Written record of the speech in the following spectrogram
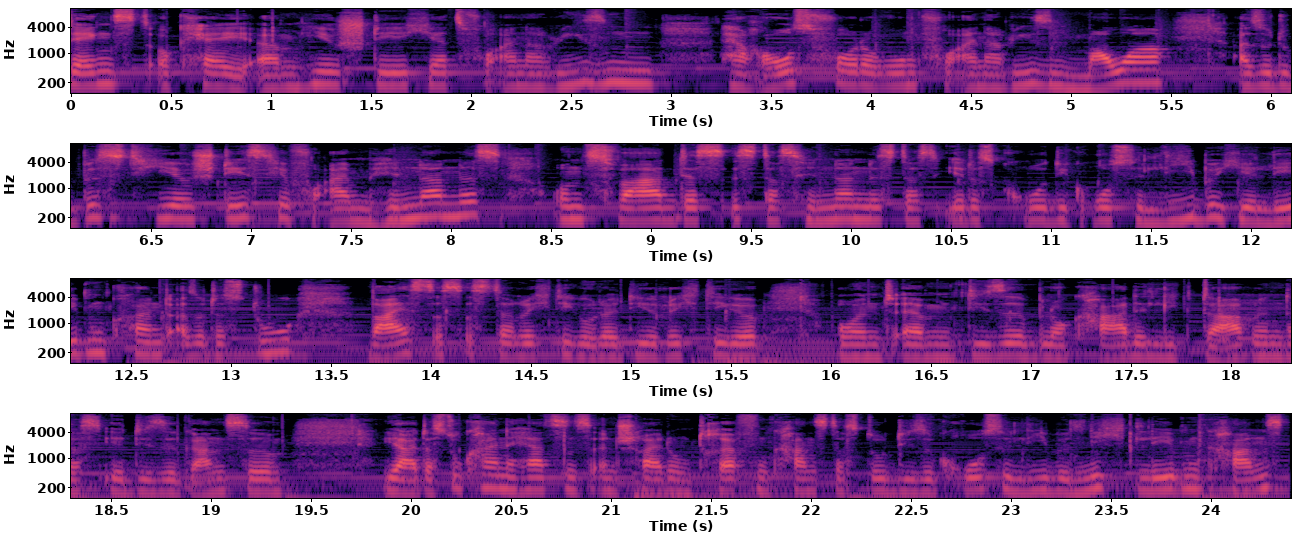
denkst, okay, ähm, hier stehe ich jetzt vor einer riesen Herausforderung, vor einer riesen Mauer. Also du bist hier, stehst hier vor einem Hindernis und zwar das ist das Hindernis, dass ihr das, die große Liebe hier leben könnt. Also dass du weißt, es ist der Richtige oder die Richtige und ähm, diese Blockade liegt darin, dass ihr diese ganze, ja, dass du keine Herzensentscheidung treffen kannst, dass du diese große Liebe nicht leben kannst,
